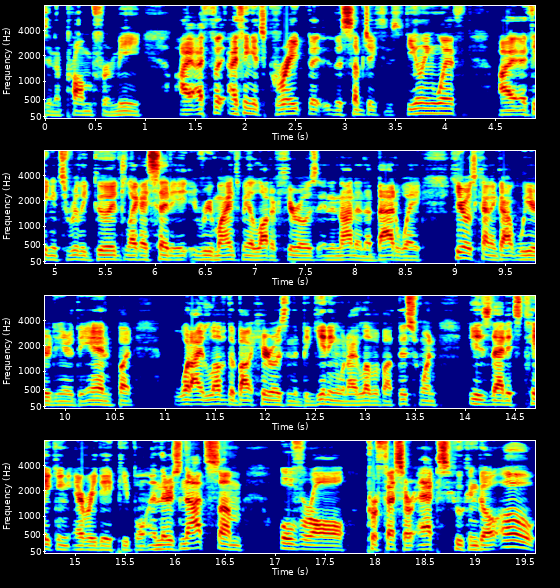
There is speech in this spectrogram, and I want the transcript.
isn't a problem for me. I I, th- I think it's great that the subject is dealing with. I, I think it's really good. Like I said, it, it reminds me a lot of Heroes, and not in a bad way. Heroes kind of got weird near the end, but what I loved about Heroes in the beginning, what I love about this one, is that it's taking everyday people, and there's not some overall Professor X who can go, "Oh,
